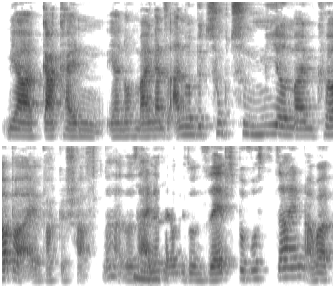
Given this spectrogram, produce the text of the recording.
ja, gar keinen, ja, noch mal einen ganz anderen Bezug zu mir, meinem Körper einfach geschafft. Ne? Also das mhm. eine ist ja irgendwie so ein Selbstbewusstsein, aber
